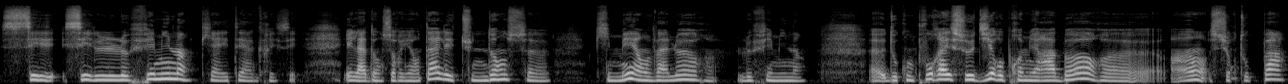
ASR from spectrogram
C'est le féminin qui a été agressé. Et la danse orientale est une danse euh, qui met en valeur le féminin. Euh, donc on pourrait se dire au premier abord, euh, hein, surtout pas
